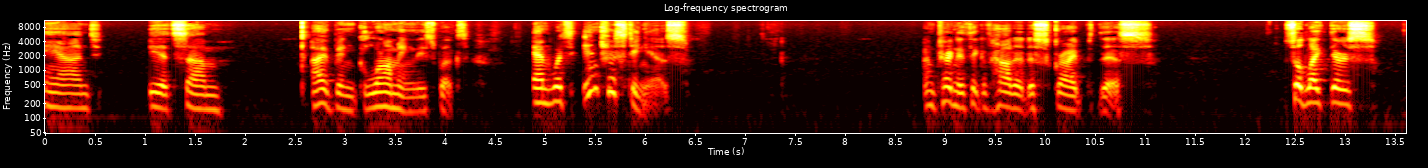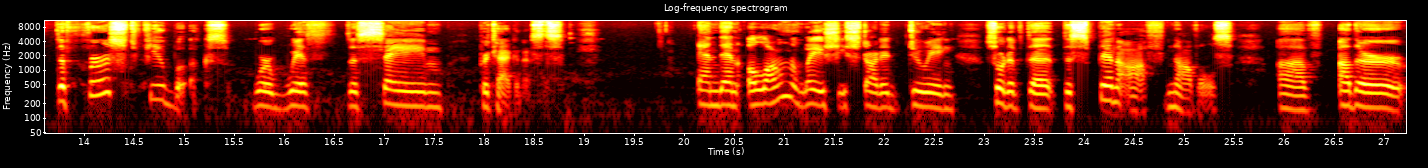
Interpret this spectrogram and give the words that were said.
and it's, um, I've been glomming these books. And what's interesting is, I'm trying to think of how to describe this. So, like, there's the first few books were with the same protagonists. And then along the way, she started doing sort of the, the spin off novels of other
